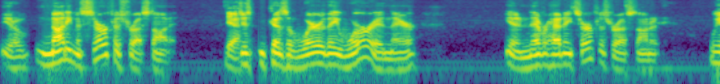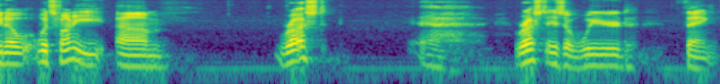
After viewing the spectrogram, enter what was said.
you know not even surface rust on it. Yeah. Just because of where they were in there, you know, never had any surface rust on it. You know, what's funny, um, rust, uh, rust is a weird thing.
